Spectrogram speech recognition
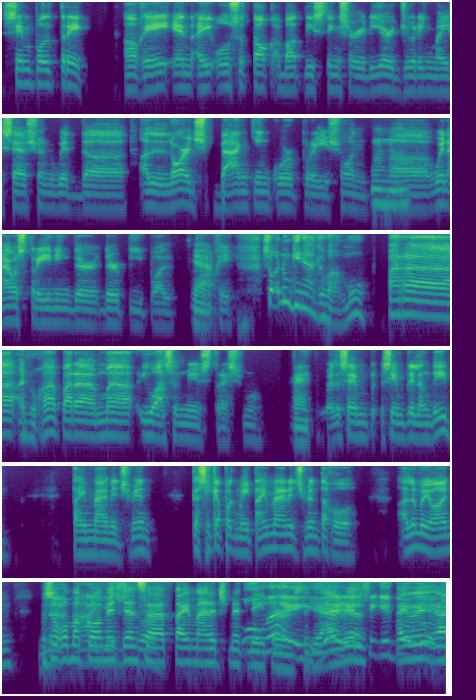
Simple trick. Okay, and I also talk about these things earlier during my session with the a large banking corporation Mhm. uh, when I was training their their people. Yeah. Okay. So anong ginagawa mo para ano ka para maiwasan mo yung stress mo? Right. Well, sim- simple lang, Dave. Time management. Kasi kapag may time management ako, alam mo 'yon, Gusto ko mag-comment ko. sa time management Oo later. nga eh. Sige, Yeah, I will yeah. Sige, go, I will go, go.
